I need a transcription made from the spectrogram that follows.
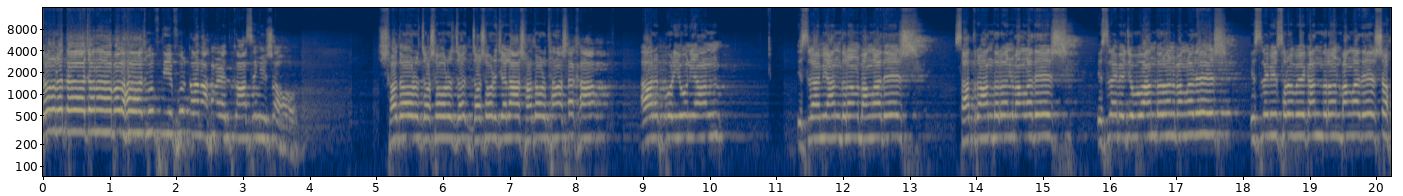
জনতা জনাব আলহাজ মুফতি ফুরকান আহমেদ কাসেমি সহ সদর যশোর যশোর জেলা সদর থানা শাখা, আরবপুর ইউনিয়ন, ইসলামী আন্দোলন বাংলাদেশ, ছাত্র আন্দোলন বাংলাদেশ, ইসলামী যুব আন্দোলন বাংলাদেশ, ইসলামী শ্রমিক আন্দোলন বাংলাদেশ সহ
